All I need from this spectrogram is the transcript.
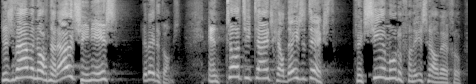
Dus waar we nog naar uitzien is de wederkomst. En tot die tijd geldt deze tekst. Vind ik zeer moedig van de Israëlwerkgroep.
